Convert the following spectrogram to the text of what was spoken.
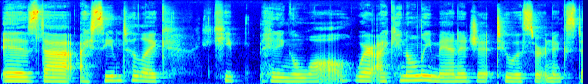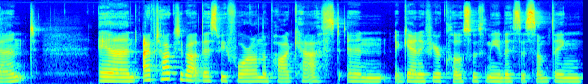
is that I seem to like keep hitting a wall where I can only manage it to a certain extent. And I've talked about this before on the podcast. And again, if you're close with me, this is something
